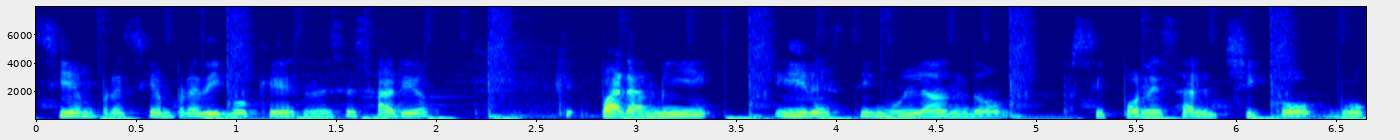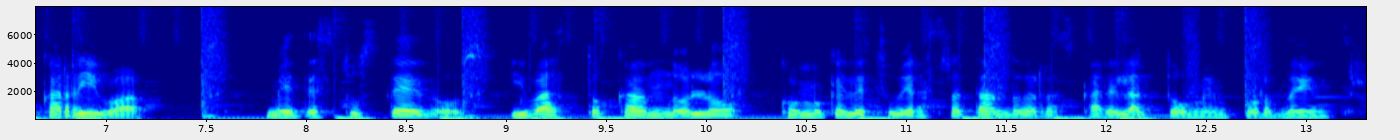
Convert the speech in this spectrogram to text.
siempre, siempre digo que es necesario para mí ir estimulando, si pones al chico boca arriba, metes tus dedos y vas tocándolo como que le estuvieras tratando de rascar el abdomen por dentro,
